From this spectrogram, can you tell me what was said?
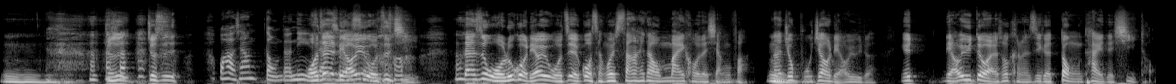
嗯。嗯，就是就是，我好像懂得你。我在疗愈我自己，但是我如果疗愈我自己的过程会伤害到 Michael 的想法，那就不叫疗愈了。因为疗愈对我来说可能是一个动态的系统。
